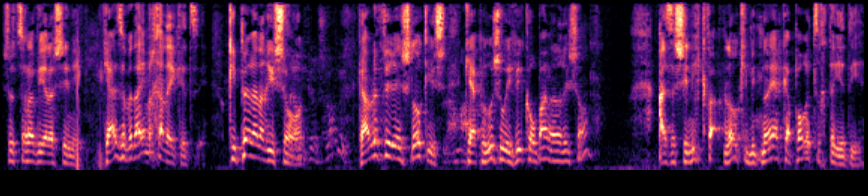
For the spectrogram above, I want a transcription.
שהוא צריך להביא על השני. כי אז זה ודאי מחלק את זה. הוא כיפר על הראשון, גם לפי ריש לוקיש, כי הפירוש הוא הביא קורבן על הראשון. אז השני כבר, לא, כי מתנועי הכפורת צריך את הידיעה.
